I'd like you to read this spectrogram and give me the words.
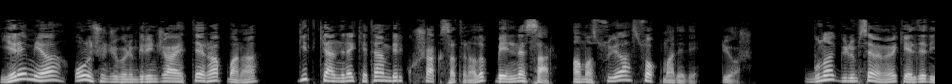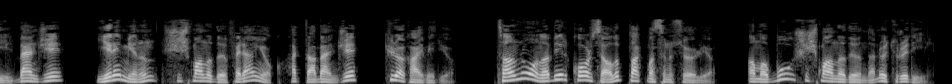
Yeremya 13. bölüm 1. ayette Rab bana git kendine keten bir kuşak satın alıp beline sar ama suya sokma dedi diyor. Buna gülümsememek elde değil. Bence Yeremya'nın şişmanladığı falan yok. Hatta bence kilo kaybediyor. Tanrı ona bir korse alıp takmasını söylüyor. Ama bu şişmanladığından ötürü değil.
